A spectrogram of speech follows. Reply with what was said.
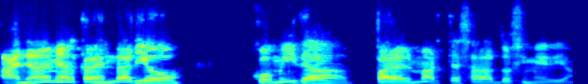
añádeme al calendario comida para el martes a las dos y media.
